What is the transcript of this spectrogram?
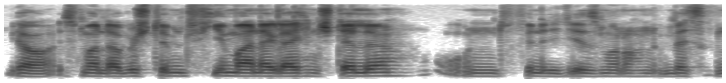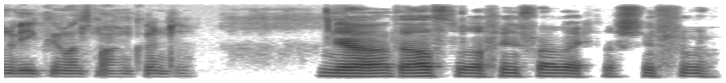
ja, ist man da bestimmt viermal an der gleichen Stelle und findet jedes Mal noch einen besseren Weg, wie man es machen könnte. Ja, da hast du auf jeden Fall recht, das stimmt.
